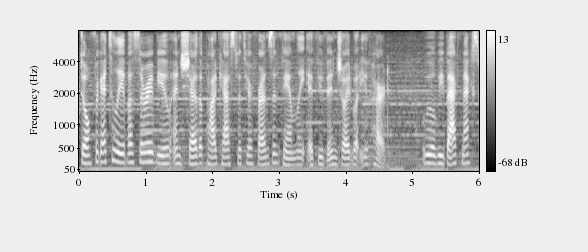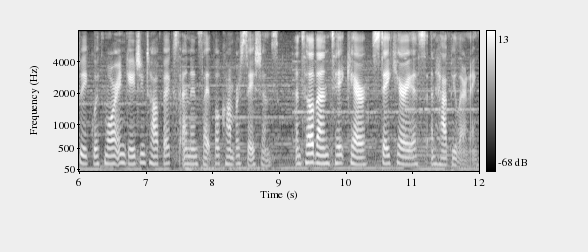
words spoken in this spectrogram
Don't forget to leave us a review and share the podcast with your friends and family if you've enjoyed what you've heard. We will be back next week with more engaging topics and insightful conversations. Until then, take care, stay curious, and happy learning.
